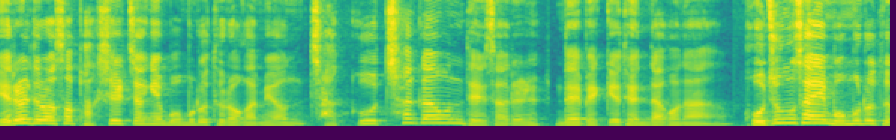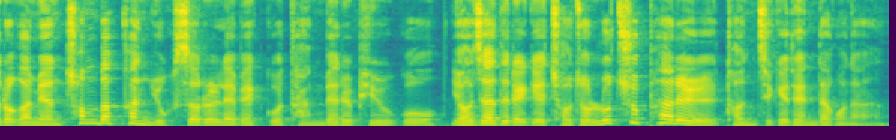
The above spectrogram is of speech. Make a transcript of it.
예를 들어서 박 실장의 몸으로 들어가면 자꾸 차가운 대사를 내뱉게 된다거나 고중사의 몸으로 들어가면 천박한 욕설을 내뱉고 담배를 피우고 여자들에게 저절로 추파를 던지게 된다거나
